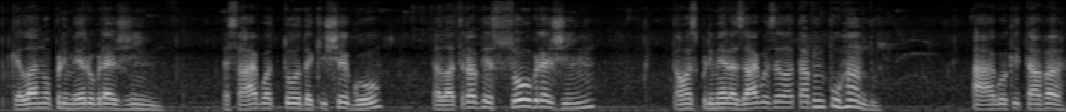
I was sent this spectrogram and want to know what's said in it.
Porque lá no primeiro brejinho, essa água toda que chegou, ela atravessou o brejinho, então as primeiras águas ela estava empurrando a água que estava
